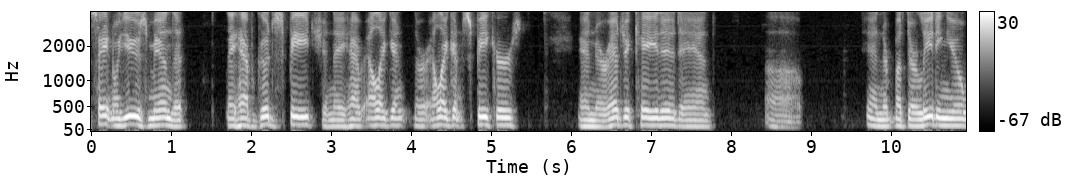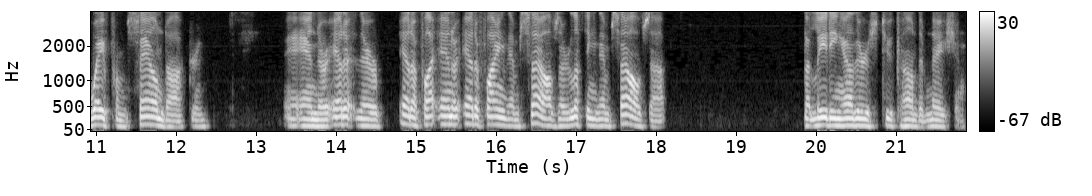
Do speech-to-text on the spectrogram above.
Satan will use men that they have good speech and they have elegant, they're elegant speakers and they're educated and uh, and they're, but they're leading you away from sound doctrine and they're edi- they're edify, edifying themselves, they're lifting themselves up, but leading others to condemnation.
